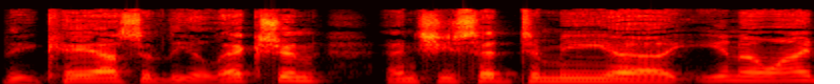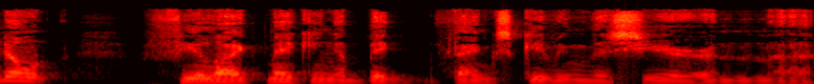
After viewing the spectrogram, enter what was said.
the chaos of the election, and she said to me, uh, you know, I don't feel like making a big Thanksgiving this year. And uh,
